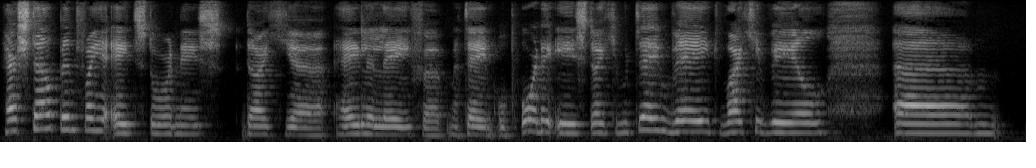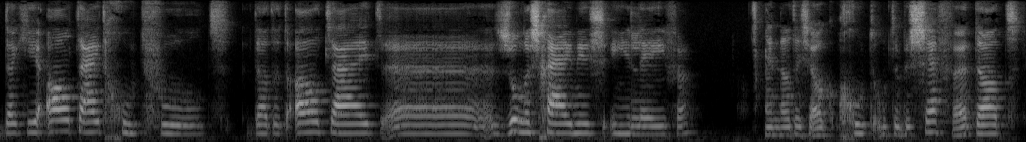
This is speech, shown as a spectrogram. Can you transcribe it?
hersteld bent van je eetstoornis, dat je hele leven meteen op orde is, dat je meteen weet wat je wil, ehm, dat je je altijd goed voelt, dat het altijd uh, zonneschijn is in je leven. En dat is ook goed om te beseffen dat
